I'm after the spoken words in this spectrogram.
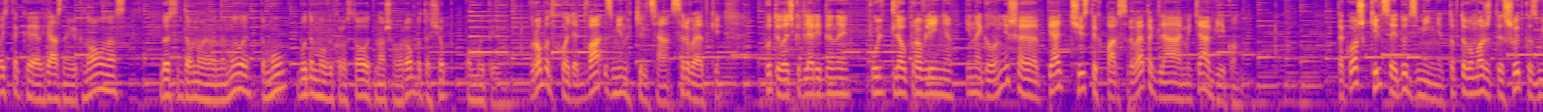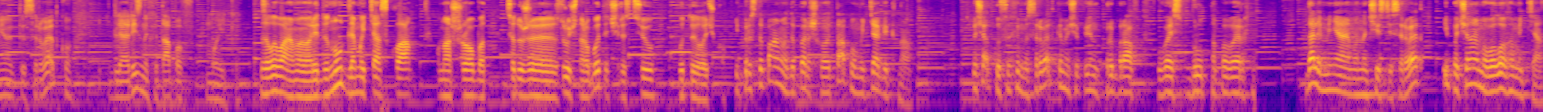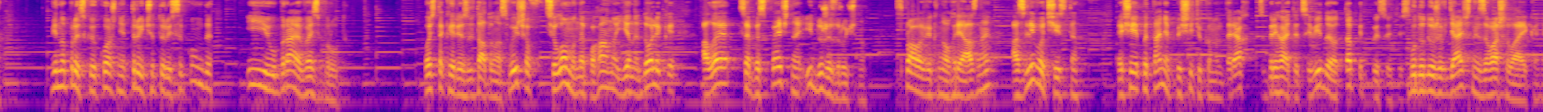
Ось таке грязне вікно у нас. Досить давно його не мили, тому будемо використовувати нашого робота, щоб помити його. В робот входять два змінних кільця, серветки, бутилочка для рідини, пульт для управління і найголовніше 5 чистих пар серветок для миття вікон. Також кільця йдуть змінні, тобто ви можете швидко змінити серветку для різних етапів мийки. Заливаємо рідину для миття скла у наш робот. Це дуже зручно робити через цю бутилочку. І приступаємо до першого етапу миття вікна. Спочатку сухими серветками, щоб він прибрав увесь бруд на поверхню. Далі міняємо на чисті серветки і починаємо вологе миття. Він оприскує кожні 3-4 секунди і убирає весь бруд. Ось такий результат у нас вийшов. В цілому непогано, є недоліки, але це безпечно і дуже зручно. Справа вікно грязне, а зліво чисте. Якщо є питання, пишіть у коментарях, зберігайте це відео та підписуйтесь. Буду дуже вдячний за ваші лайки.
